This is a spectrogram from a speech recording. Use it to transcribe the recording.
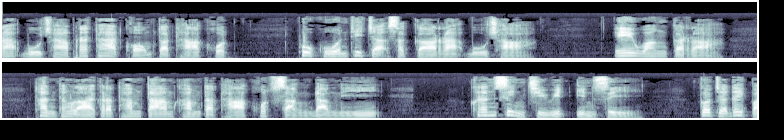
ระบูชาพระธาตุของตถาคต ผู้ควรที่จะสักการะบูชา เอวังกรา ท่านทั้งหลายกระทำตามคำตถาคตสั่งดังนี้ ครั้นสิ้นชีวิตอินทรีย์ก็จะได้ไป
